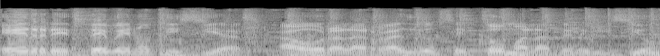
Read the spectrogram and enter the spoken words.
RTV Noticias. Ahora la radio se toma la televisión.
